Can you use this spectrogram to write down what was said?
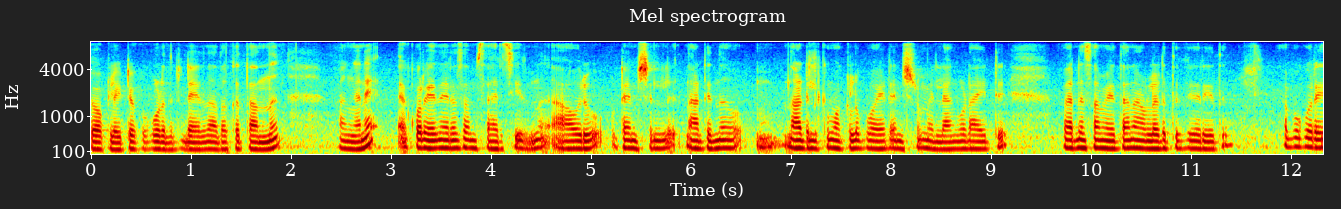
ചോക്ലേറ്റൊക്കെ കൊടുത്തിട്ടുണ്ടായിരുന്നു. അതൊക്കെ തന്ന് അങ്ങനെ കുറേ നേരം സംസാരിച്ചിരുന്നു. ആ ഒരു ടെൻഷനിൽ നാട്ടിൽ നിന്ന് നാട്ടിലേക്ക് മക്കൾ പോയ ടെൻഷനും എല്ലാം കൂടെ ആയിട്ട് വരുന്ന സമയത്താണ് അവളുടെ അടുത്ത് കയറിയത്. അപ്പോൾ കുറേ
